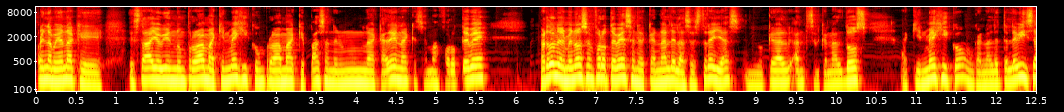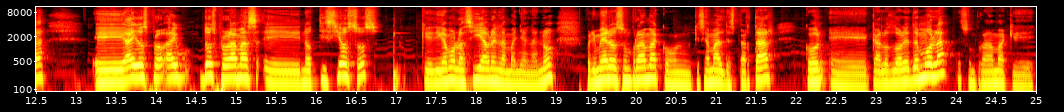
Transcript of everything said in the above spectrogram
hoy en la mañana que estaba yo viendo un programa aquí en México, un programa que pasan en una cadena que se llama Foro TV. Perdón, el menos en Foro TV es en el canal de las estrellas, en lo que era antes el canal 2 aquí en México, un canal de Televisa. Eh, hay, dos hay, dos programas eh, noticiosos que, digámoslo así, abren la mañana, ¿no? Primero es un programa con, que se llama El Despertar, con eh, Carlos Lórez de Mola. Es un programa que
